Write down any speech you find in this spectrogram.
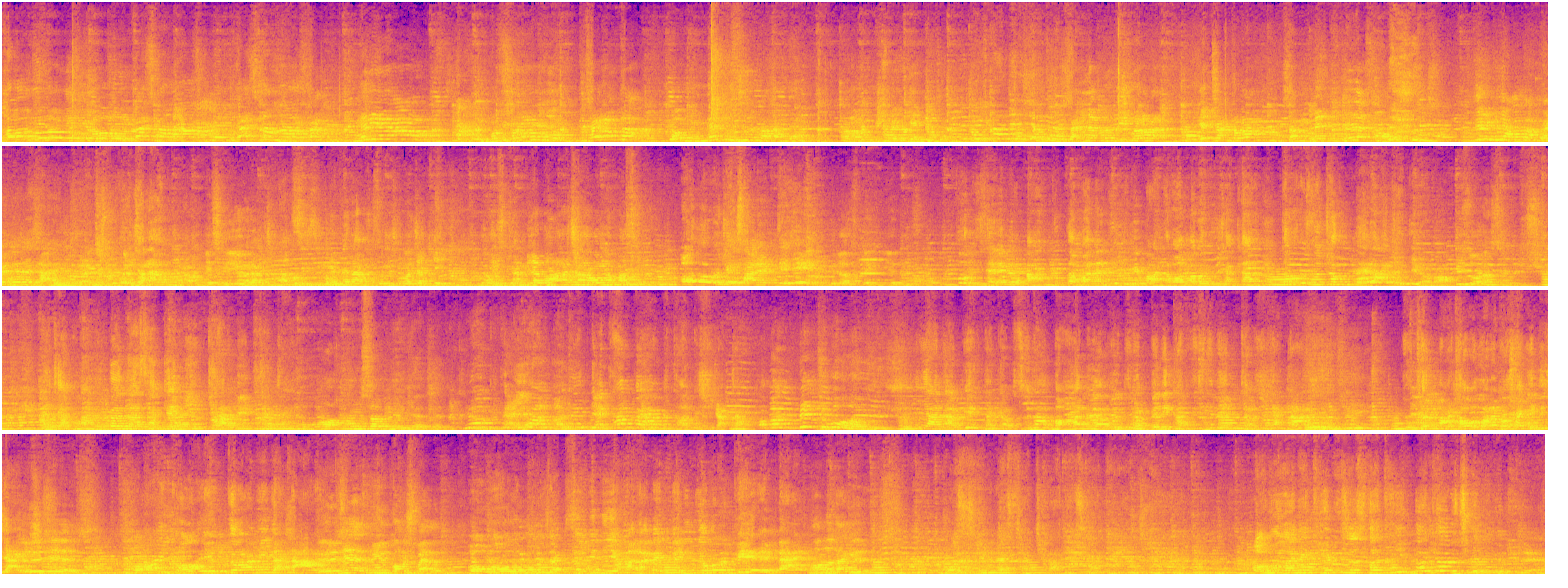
Babam geliyor. Kaçmam lazım benim, kaçmam lazım. Nereye ya? Bak sana ne oluyor? Sen orada. Ya ne kızıyorsun lan be? Bana bilmek gelmeyecek. Sen ne yapıyorsun bana? Geç arkama. Sen ben neler sağlıyorsun? Dünyada böyle rezalet. Sana. Meseleyi öğrenmiş. Hadi sizin neden arkasınız olacak ki? Yalnızken bile bağıra çağır olmaz. Cesaret değil. Biraz bekleyelim. Bu güzel evlenme hakkında bana ne gibi mahkemeler okuyacaklar? Doğrusu çok merak ediyorum. Biz orasını düşün. Acaba ben yasakken inkar mı edecekler? Aklımıza bile gelmedi. Yok da ya bana ne kalmaya mı tartışacaklar? Ama belki bu olabilir. Ya da bir takım sınav bahaneler uydurup beni kafeslemeye mi çalışacaklar? Bütün mahkemeleri boşa gidecek. Göreceğiz. Kolay kolay yuturamayacaklar. Konuşmayalım. O oğlum olacak seni diye adam etmenin yolunu bilirim ben. Onu da göreceğiz. O sinirle saçlar Onu da ne temiz ıslatayım da görsün.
